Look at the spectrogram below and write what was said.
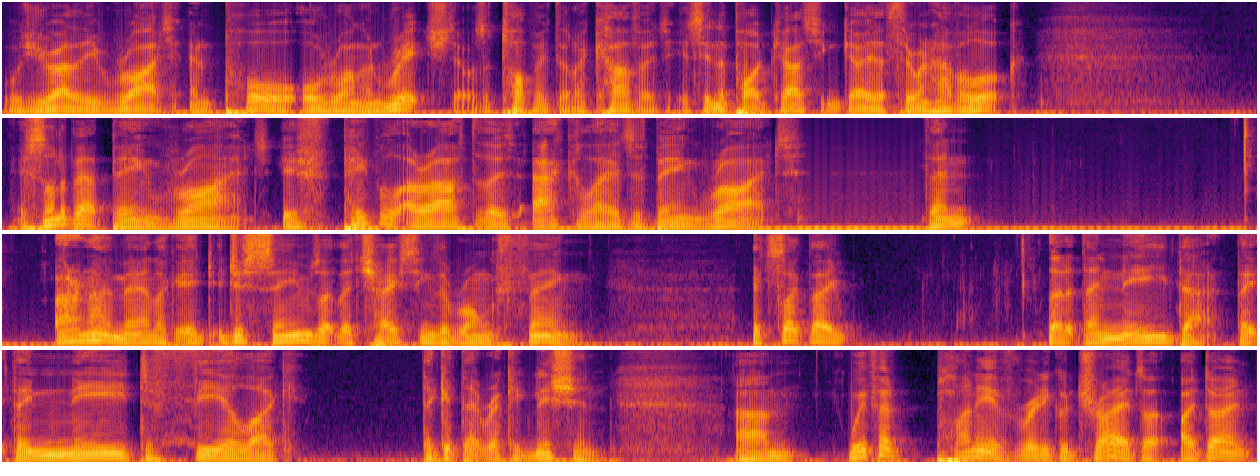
Would you rather be right and poor or wrong and rich? That was a topic that I covered. It's in the podcast. You can go through and have a look. It's not about being right. If people are after those accolades of being right, then I don't know, man. Like it, it just seems like they're chasing the wrong thing. It's like they that they need that. They they need to feel like they get that recognition. Um, we've had plenty of really good trades. I, I, don't,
